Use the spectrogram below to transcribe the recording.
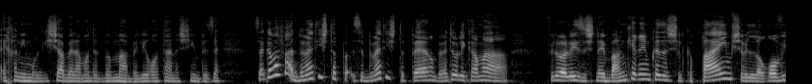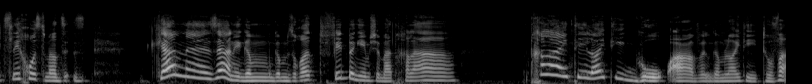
איך אני מרגישה בלעמוד על במה, בלראות את האנשים בזה. זה אגב עבד, באמת השתפר, זה באמת השתפר, באמת היו לי כמה, אפילו היו לי איזה שני בנקרים כזה של כפיים, שלרוב הצליחו, זאת אומרת, זה, זה, כן, אה, זה, אני גם, גם זוכרת פידבגים שבהתחלה, בהתחלה הייתי, לא הייתי גרועה, אבל גם לא הייתי טובה.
